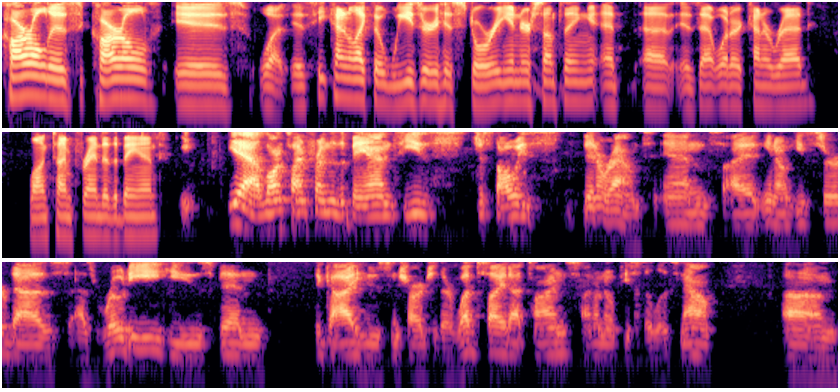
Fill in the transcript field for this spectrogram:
Karl is Karl is what is he kind of like the Weezer historian or something? At uh, is that what I kind of read? Longtime friend of the band. Yeah, longtime friend of the band. He's just always been around, and I, you know, he's served as as roadie. He's been the guy who's in charge of their website at times. I don't know if he still is now. Um,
